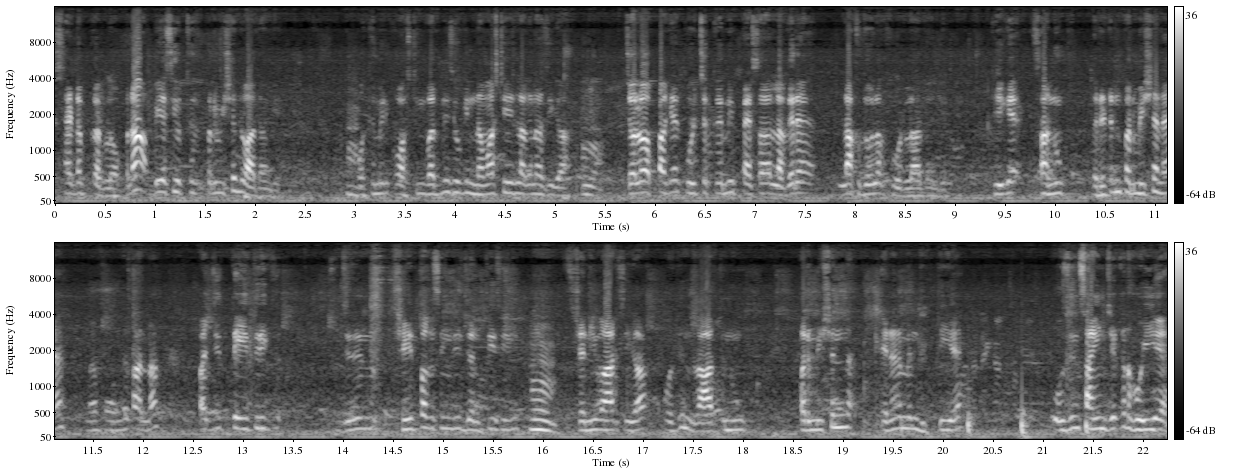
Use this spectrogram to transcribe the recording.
ਸੈਟਅਪ ਕਰ ਲਓ ਆਪਣਾ ਵੀ ਅਸੀਂ ਉੱਥੇ ਪਰਮਿਸ਼ਨ ਦਵਾ ਦਾਂਗੇ। ਉੱਥੇ ਮੇਰੀ ਕਾਸਟਿੰਗ ਵਧਣੀ ਸੀ ਕਿਉਂਕਿ ਨਵਾਂ ਸਟੇਜ ਲੱਗਣਾ ਸੀਗਾ। ਚਲੋ ਆਪਾਂ ਕਿਹਾ ਕੋਈ ਚੱਕਰ ਨਹੀਂ ਪੈਸਾ ਲੱਗ ਰਿਹਾ ਲੱਖ 2 ਲੱਖ ਹੋਰ ਲਾ ਦਾਂਗੇ ਠੀਕ ਹੈ ਸਾਨੂੰ ਰਿਟਨ ਪਰਮਿਸ਼ਨ ਹੈ ਮੈਂ ਫੋਨ ਦਿਖਾਣਾ ਭਾਜੀ 23 ਤਰੀਕ ਜਿਸ ਦਿਨ ਸ਼ਹੀਦ ਭਗਤ ਸਿੰਘ ਦੀ ਜਯੰਤੀ ਸੀ ਸ਼ਨੀਵਾਰ ਸੀਗਾ ਉਸ ਦਿਨ ਰਾਤ ਨੂੰ ਪਰਮਿਸ਼ਨ ਇਹਨਾਂ ਨੇ ਮੈਨੂੰ ਦਿੱਤੀ ਹੈ। ਉਸ ਦਿਨ ਸਾਈਨ ਜੇਕਰ ਹੋਈ ਹੈ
